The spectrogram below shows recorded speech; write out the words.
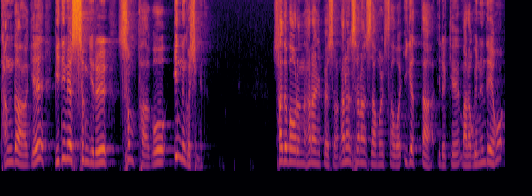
당당하게 믿음의 승리를 선포하고 있는 것입니다. 사도 바울은 하나님께서 나는 선한 싸움을 싸워 이겼다 이렇게 말하고 있는데요.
